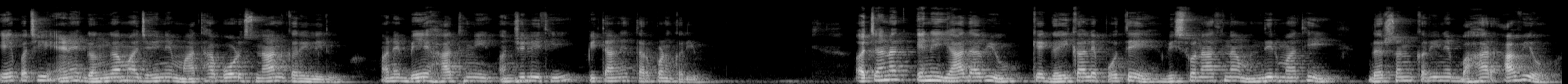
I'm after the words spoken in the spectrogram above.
એ પછી એણે ગંગામાં જઈને માથાબોળ સ્નાન કરી લીધું અને બે હાથની અંજલિથી પિતાને તર્પણ કર્યું. અચાનક એને યાદ આવ્યું કે ગઈકાલે પોતે વિશ્વનાથના મંદિરમાંથી દર્શન કરીને બહાર આવ્યો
